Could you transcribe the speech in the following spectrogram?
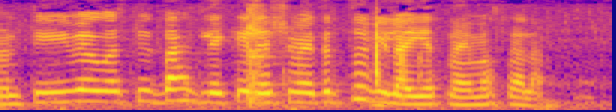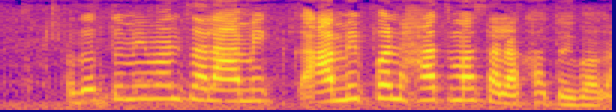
अन ती व्यवस्थित भाजले केल्याशिवाय तर चवीला येत नाही मसाला. आता तुम्ही म्हणसाल आम्ही आम्ही पण हाच मसाला खातोय बघा.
